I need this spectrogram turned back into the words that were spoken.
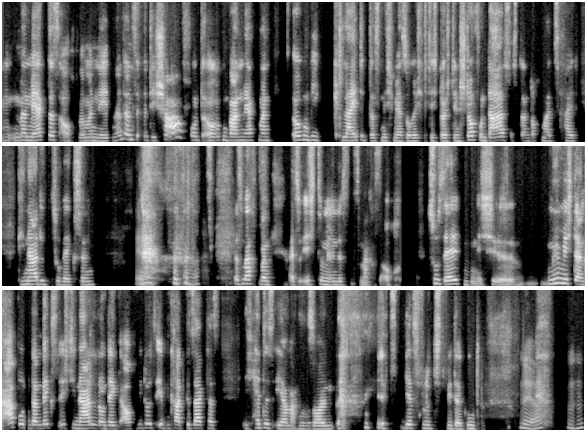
man merkt das auch, wenn man näht, ne? Dann sind die scharf und irgendwann merkt man, irgendwie gleitet das nicht mehr so richtig durch den Stoff und da ist es dann doch mal Zeit, die Nadel zu wechseln. Ja. das macht man, also ich zumindest mache es auch zu selten. Ich äh, mühe mich dann ab und dann wechsle ich die Nadel und denke auch, wie du es eben gerade gesagt hast, ich hätte es eher machen sollen. jetzt, jetzt flutscht wieder gut. Ja. Mhm.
